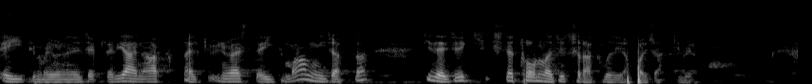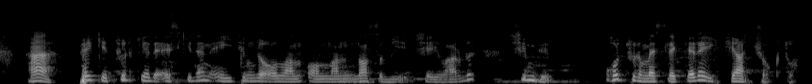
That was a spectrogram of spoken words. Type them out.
eğitime yönelecekler. Yani artık belki üniversite eğitimi almayacak da gidecek işte tornacı çıraklığı yapacak gibi. Ha, peki Türkiye'de eskiden eğitimli olan olman nasıl bir şey vardı? Şimdi o tür mesleklere ihtiyaç çoktu.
